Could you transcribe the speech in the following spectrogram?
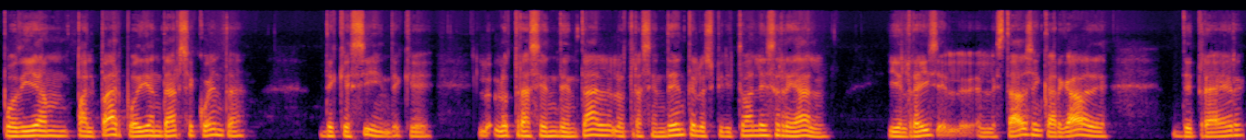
podían palpar, podían darse cuenta de que sí, de que lo, trascendental, lo trascendente, lo espiritual es real. Y el rey, el, Estado se encargaba de, de traer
